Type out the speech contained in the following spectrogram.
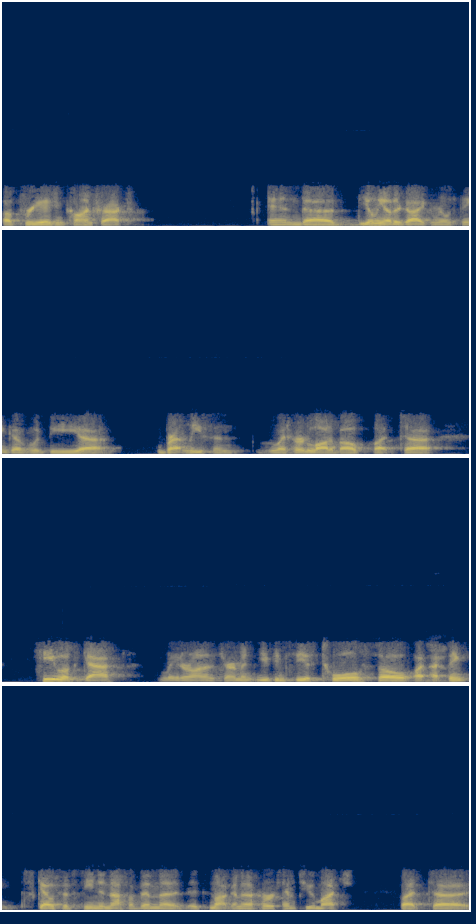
a free agent contract. And uh, the only other guy I can really think of would be uh, Brett Leason, who I'd heard a lot about, but uh, he looked gassed later on in the tournament. You can see his tools, so I, I think scouts have seen enough of him that it's not going to hurt him too much. but uh,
